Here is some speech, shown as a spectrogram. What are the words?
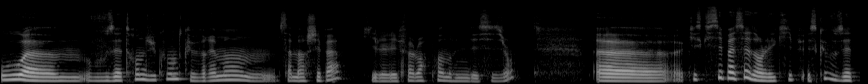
où vous vous êtes rendu compte que vraiment ça marchait pas, qu'il allait falloir prendre une décision. Qu'est-ce qui s'est passé dans l'équipe? Est-ce que vous êtes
